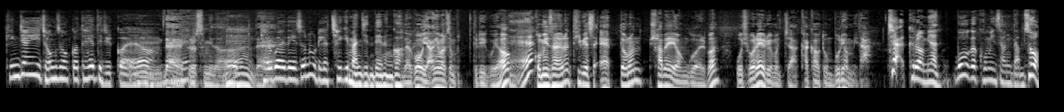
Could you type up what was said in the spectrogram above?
굉장히 정성껏 해드릴 거예요. 음, 네, 근데, 그렇습니다. 네, 네. 결과에 대해서는 우리가 책임 안 진다는 거. 네, 그 양해 말씀 드리고요. 네. 고민 사연은 TBS 앱 또는 샵의 연구 1번 50원의 유료 문자 카카오톡 무료입니다. 자, 그러면 무허가 고민 상담소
